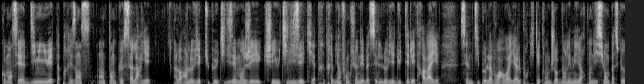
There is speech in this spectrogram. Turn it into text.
commencer à diminuer ta présence en tant que salarié. Alors un levier que tu peux utiliser, moi j'ai utilisé qui a très très bien fonctionné, bah, c'est le levier du télétravail. C'est un petit peu la voie royale pour quitter ton job dans les meilleures conditions parce que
